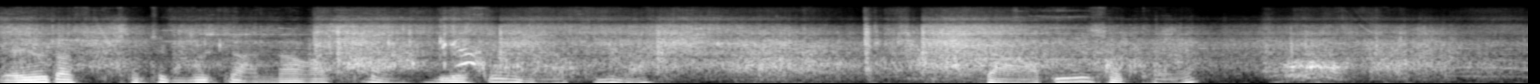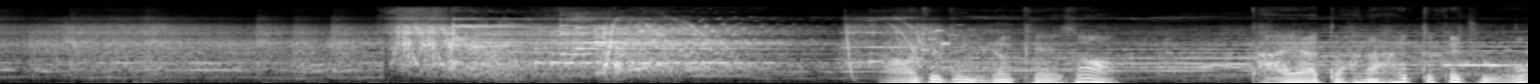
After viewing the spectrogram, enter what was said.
레오다스 전체 공격이 안 나와가지고 이에 쓰는 게 나왔습니다. 자, 삐 셔틀. 어쨌든 이렇게 해서 다이아도 하나 획득해주고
